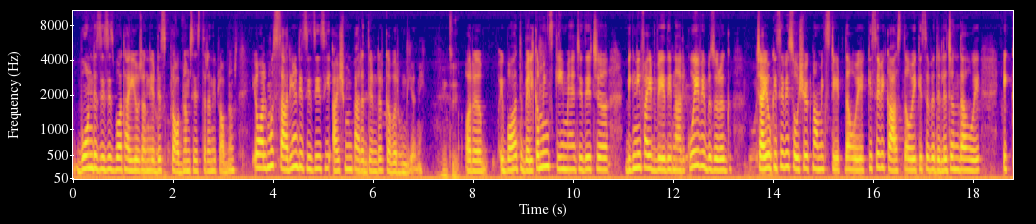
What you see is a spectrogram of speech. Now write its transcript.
ਬੋਨ ਡਿਜ਼ੀਜ਼ਸ ਬਹੁਤ ਹਾਈ ਹੋ ਜਾਂਦੀ ਹੈ ਡਿਸਕ ਪ੍ਰੋਬਲਮਸ ਇਸ ਤਰ੍ਹਾਂ ਦੀ ਪ੍ਰੋਬਲਮਸ ਇਹ ਆਲਮੋਸਟ ਸਾਰੀਆਂ ਡਿਜ਼ੀਜ਼ਸ ਹੀ ਆਯੁਸ਼ਮਾਨ ਭਾਰਤ ਦੇ ਅੰਡਰ ਕਵਰ ਹੁੰਦੀਆਂ ਨੇ। ਜੀ। ਔਰ ਇਹ ਬਹੁਤ ਵੈਲਕਮਿੰਗ ਸਕੀਮ ਹੈ ਜਿਹਦੇ ਚ ਡਿਗਨੀਫਾਈਡ ਵੇ ਦੇ ਨਾਲ ਕੋਈ ਵੀ ਬਜ਼ੁਰਗ ਚਾਹੇ ਉਹ ਕਿਸੇ ਵੀ ਸੋਸ਼ੀਓ ਇਕਨੋਮਿਕ ਸਟੇਟ ਦਾ ਹੋਏ ਕਿਸੇ ਵੀ ਕਾਸਟ ਦਾ ਹੋਏ ਕਿਸੇ ਵੀ ਰਿਲੀਜਨ ਦਾ ਹੋਏ ਇੱਕ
